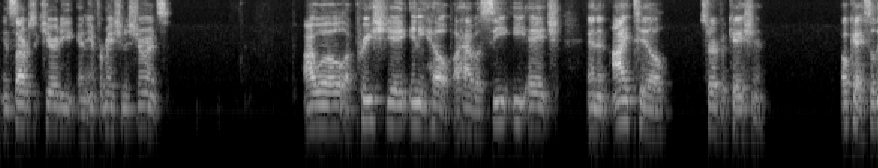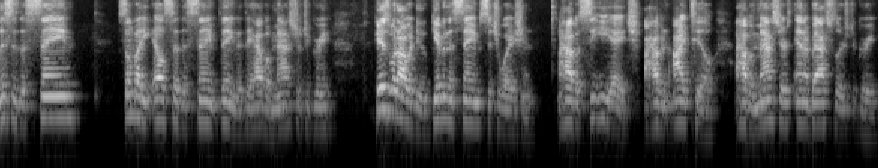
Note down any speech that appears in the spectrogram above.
in cybersecurity and information assurance. I will appreciate any help. I have a CEH and an ITIL certification. Okay, so this is the same Somebody else said the same thing that they have a master's degree. Here's what I would do given the same situation. I have a CEH, I have an ITIL, I have a master's and a bachelor's degree.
